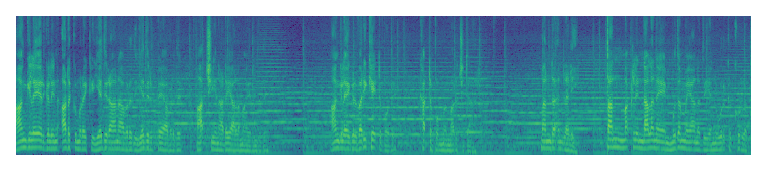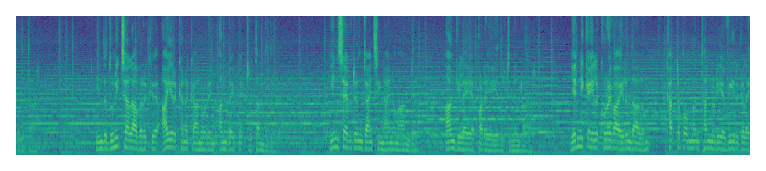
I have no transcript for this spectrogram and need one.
ஆங்கிலேயர்களின் அடக்குமுறைக்கு எதிரான அவரது எதிர்ப்பே அவரது ஆட்சியின் அடையாளமாக இருந்தது. ஆங்கிலேயர்கள் வரி கேட்டபோது கட்டுப்பொம்மன் மறுச்சிட்டார் மண்டலடி தன் மக்களின் நலனே முதன்மையானது என் ஊருக்கு குரல் கொடுத்தார். இந்த துணிச்சல் அவருக்கு ஆயிரக்கணக்கானோரின் அன்பை பெற்று தந்தது. இன்செப்டன் ஜான்சி நைனும் ஆண்டு ஆங்கிலேய படையை எதிர்த்து நின்றார். எண்ணிக்கையில் குறைவா இருந்தாலும் கட்டபொம்மன் தன்னுடைய வீர்களை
